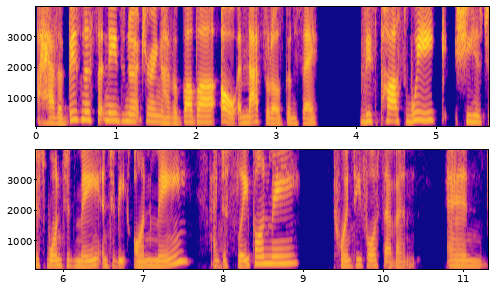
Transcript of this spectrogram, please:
I have a business that needs nurturing. I have a bubba. Oh, and that's what I was going to say. This past week, she has just wanted me and to be on me and to sleep on me 24 7. And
